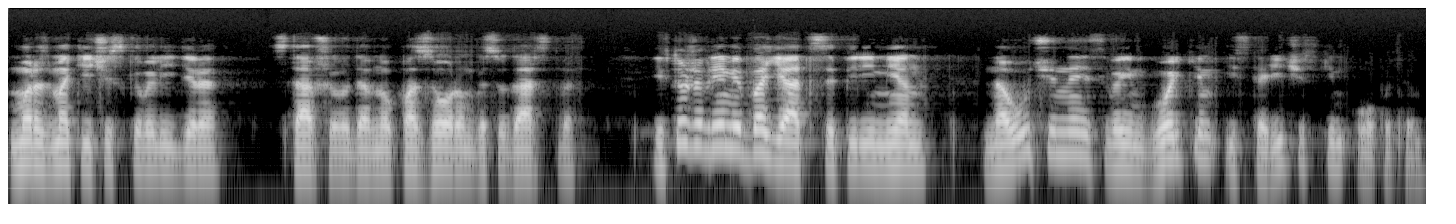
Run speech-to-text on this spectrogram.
маразматического лидера, ставшего давно позором государства, и в то же время боятся перемен, наученные своим горьким историческим опытом.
